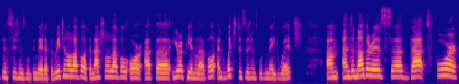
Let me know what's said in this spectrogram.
decisions will be made at the regional level at the national level or at the european level and which decisions will be made which. Um, and another is uh, that for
